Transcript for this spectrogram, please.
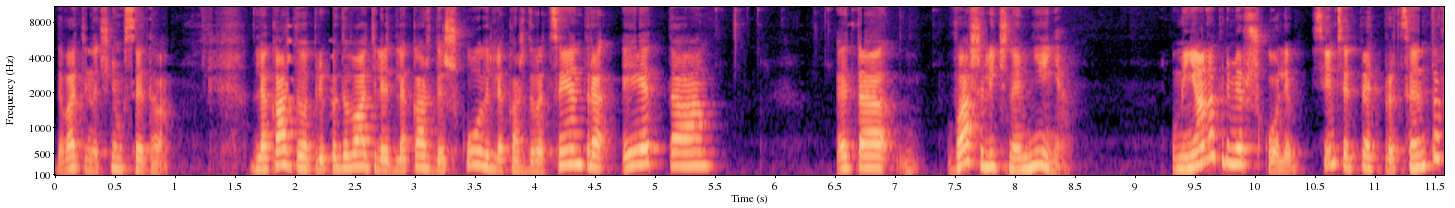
Давайте начнем с этого. Для каждого преподавателя, для каждой школы, для каждого центра это, это ваше личное мнение. У меня, например, в школе 75%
